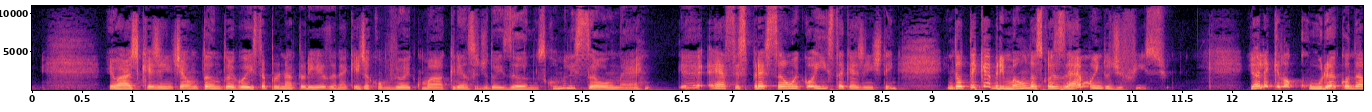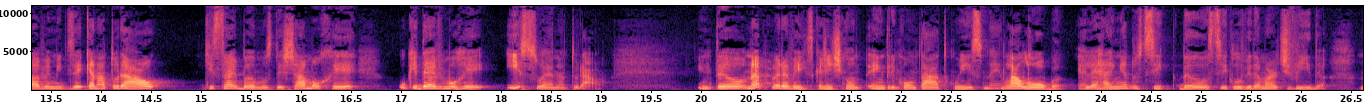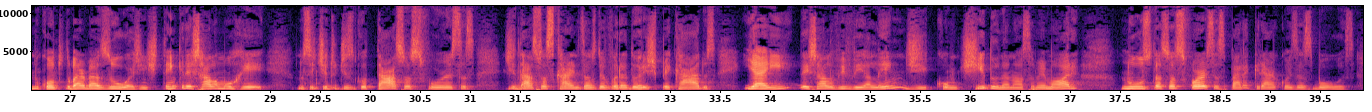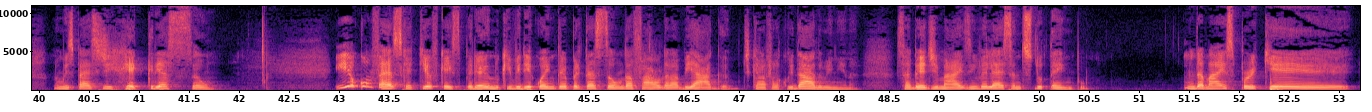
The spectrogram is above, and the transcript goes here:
Eu acho que a gente é um tanto egoísta por natureza, né? Quem já conviveu aí com uma criança de dois anos, como eles são, né? É, essa expressão egoísta que a gente tem. Então, ter que abrir mão das coisas é muito difícil. E olha que loucura quando ela vem me dizer que é natural que saibamos deixar morrer o que deve morrer. Isso é natural. Então, não é a primeira vez que a gente entra em contato com isso, né? La Loba, ela é rainha do ciclo, do ciclo Vida, Morte Vida. No conto do Barba Azul, a gente tem que deixá-la morrer, no sentido de esgotar suas forças, de dar suas carnes aos devoradores de pecados, e aí deixá-lo viver, além de contido na nossa memória, no uso das suas forças para criar coisas boas, numa espécie de recriação. E eu confesso que aqui eu fiquei esperando que viria com a interpretação da fala da Babiaga, de que ela fala: cuidado, menina, saber demais envelhece antes do tempo. Ainda mais porque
